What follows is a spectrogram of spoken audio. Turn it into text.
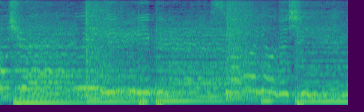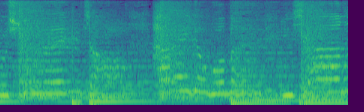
冬雪一所有的心都睡着，还有我们相。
